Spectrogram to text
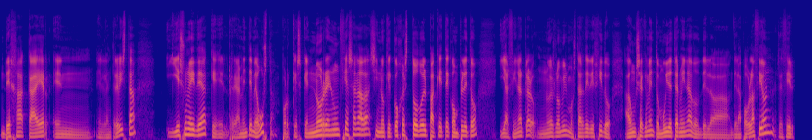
deja caer en, la entrevista y es una idea que realmente me gusta, porque es que no renuncias a nada, sino que coges todo el paquete completo y al final, claro, no es lo mismo estar dirigido a un segmento muy determinado de la, de la población, es decir,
